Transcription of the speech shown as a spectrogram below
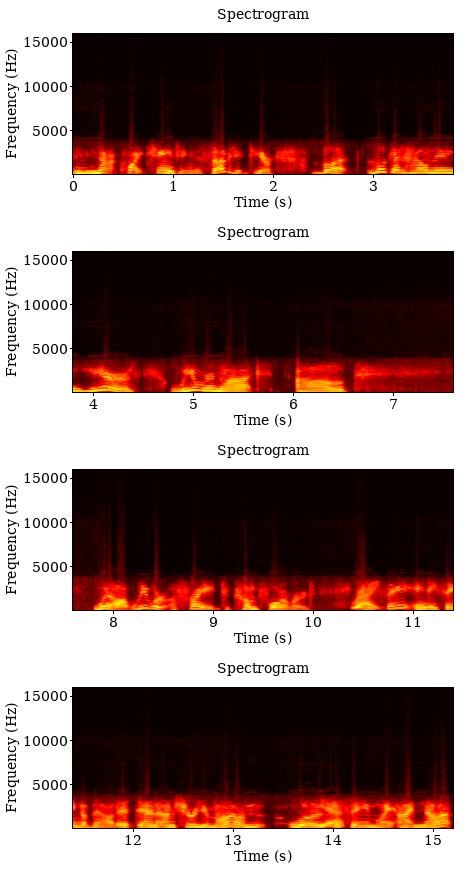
not quite changing the subject here, but look at how many years we were not, uh, well, we were afraid to come forward Right. and say anything about it. And I'm sure your mom was Yes. the same way. I'm not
